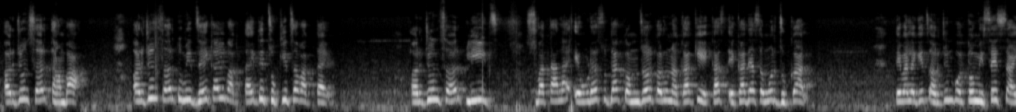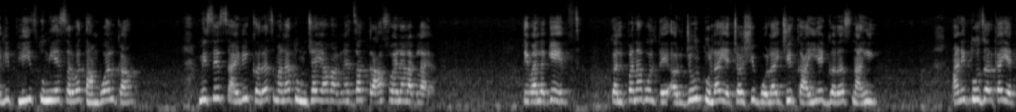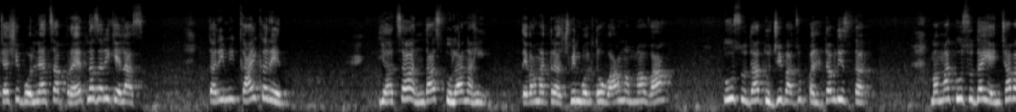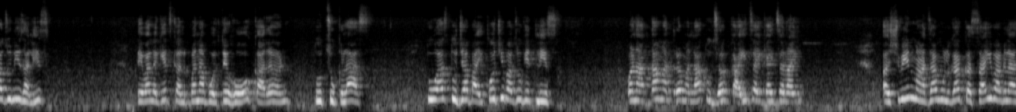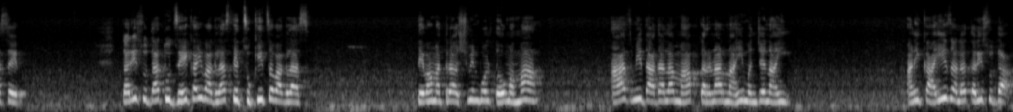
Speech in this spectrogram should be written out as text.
अर्जुन सर थांबा. अर्जुन सर तुम्ही जे काही वागताय ते चुकीचं वागताय. अर्जुन सर प्लीज स्वतःला एवढंसुद्धा कमजोर करू नका की एका एखाद्यासमोर झुकाल. तेव्हा लगेच अर्जुन बोलतो मिसेस सायली प्लीज तुम्ही हे सर्व थांबवाल का? मिसेस सायली खरंच मला तुमच्या या वागण्याचा त्रास व्हायला लागला आहे तेव्हा लगेच कल्पना बोलते अर्जुन तुला याच्याशी बोलायची काही एक गरज नाही. आणि तू जर का याच्याशी बोलण्याचा प्रयत्न जरी केलास तरी मी काय करेन? याचा अंदाज तुला नाही. तेव्हा मात्र अश्विन बोलतो वा मम्मा वा. तू सुद्धा तुझी बाजू पलटवलीस तर. मम्मा तू सुद्धा यांच्या बाजूनी झालीस? तेव्हा लगेच कल्पना बोलते हो कारण तू चुकलास. तू आज तुझ्या बायकोची बाजू घेतलीस. पण आता मात्र मला तुझं काहीच ऐकायचं नाही. अश्विन माझा मुलगा कसाही वागला असेल तरीसुद्धा तू जे काही वागलास ते चुकीचं वागलास. तेव्हा मात्र अश्विन बोलतो मम्मा आज मी दादाला माफ करणार नाही म्हणजे नाही. आणि काही झालं तरीसुद्धा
